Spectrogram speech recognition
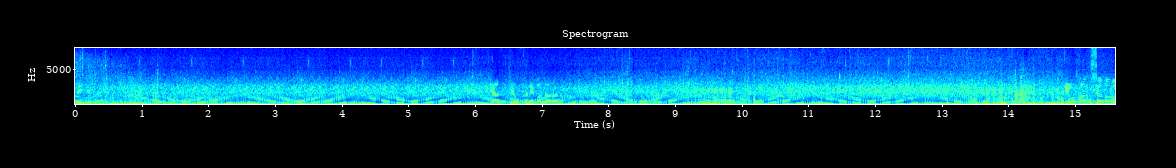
っていて。くれやっておかねばならぬことが。両白者殿。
